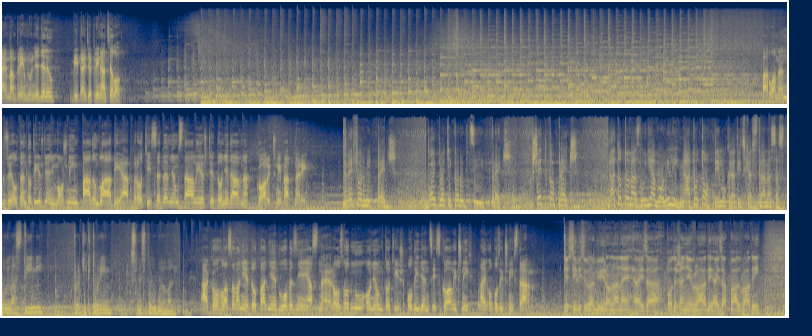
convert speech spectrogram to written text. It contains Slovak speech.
Prajem vám príjemnú nedeľu. Vítajte pri Natelo. Parlament žil tento týždeň možným pádom vlády a proti sebe v ňom stáli ešte donedávna koaliční partnery. Reformy preč. Boj proti korupcii preč. Všetko preč. Na toto vás ľudia volili? Na toto? Demokratická strana sa spojila s tými, proti ktorým sme spolubojovali. Ako hlasovanie dopadne, vôbec nie je jasné. Rozhodnú o ňom totiž odídenci z koaličných aj opozičných strán. Tie síly sú veľmi vyrovnané aj za podržanie vlády, aj za pád vlády,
